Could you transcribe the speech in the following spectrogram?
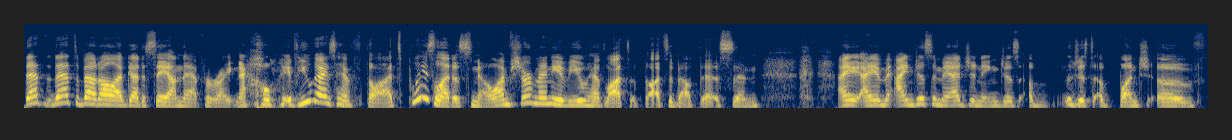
that that's about all I've got to say on that for right now. If you guys have thoughts, please let us know. I'm sure many of you have lots of thoughts about this, and I, I am I'm just imagining just a just a bunch of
